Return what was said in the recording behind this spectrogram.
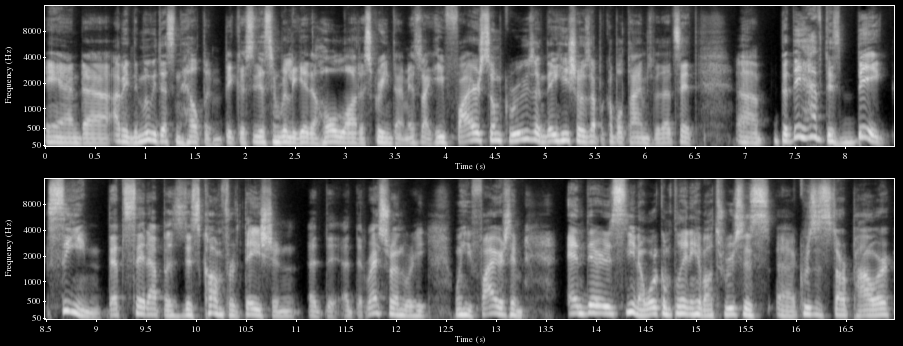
and uh, I mean, the movie doesn't help him because he doesn't really get a whole lot of screen time. It's like he fires some Cruise and then he shows up a couple times, but that's it. Uh, but they have this big scene that's set up as this confrontation at the at the restaurant where he when he fires him, and there's you know we're complaining about Cruise's uh, Cruise's star power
